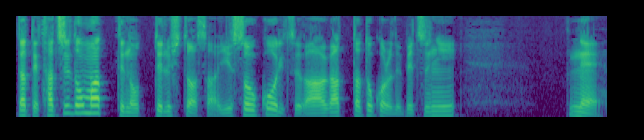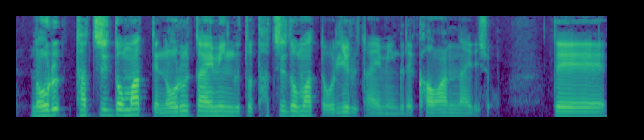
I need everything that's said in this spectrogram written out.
だって立ち止まって乗ってる人はさ輸送効率が上がったところで別にね乗る立ち止まって乗るタイミングと立ち止まって降りるタイミングで変わんないでしょ。で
